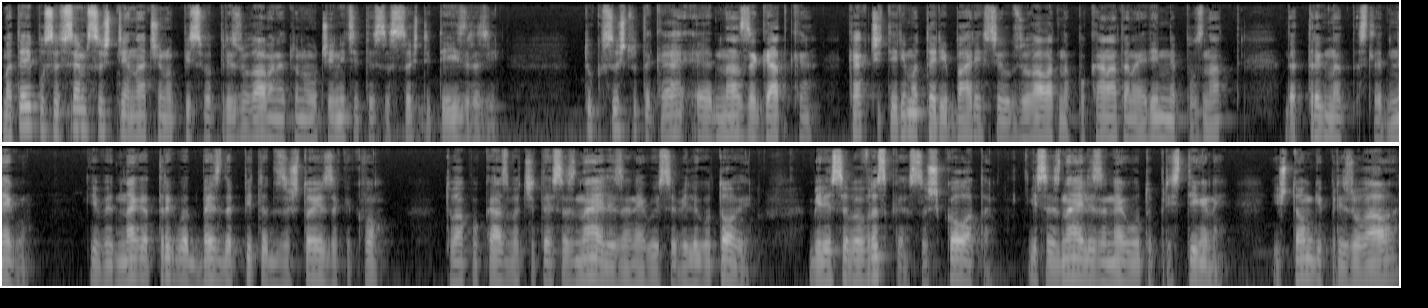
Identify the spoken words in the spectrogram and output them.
Матей по съвсем същия начин описва призоваването на учениците със същите изрази. Тук също така е една загадка, как четиримата рибари се отзовават на поканата на един непознат да тръгнат след него и веднага тръгват без да питат защо и за какво. Това показва, че те са знаели за него и са били готови. Били са във връзка с школата и са знаели за неговото пристигане. И щом ги призовава,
